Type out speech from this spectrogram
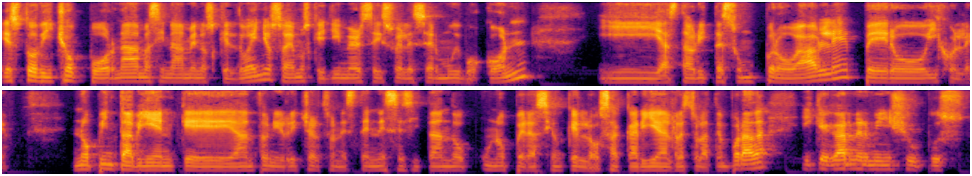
Esto dicho por nada más y nada menos que el dueño. Sabemos que Jim Irsay suele ser muy bocón y hasta ahorita es un probable, pero híjole, no pinta bien que Anthony Richardson esté necesitando una operación que lo sacaría el resto de la temporada y que Garner Minshew pues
